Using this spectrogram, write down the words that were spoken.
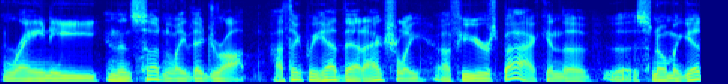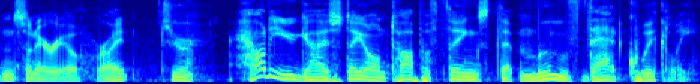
rainy, and then suddenly they drop. I think we had that actually a few years back in the, the Snowmageddon scenario, right? sure. How do you guys stay on top of things that move that quickly?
